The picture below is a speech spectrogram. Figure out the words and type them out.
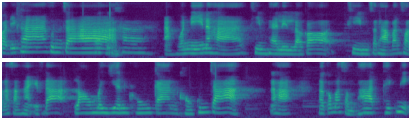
วัสดีค่ะ คุณจาสวัสดีค่ะอะ วันนี้นะคะ ทีมแพรลินแล้วก็ทีมสถาบันสอนอสังหาเอฟดาเรามาเยือนโครงการของคุณจานะคะ แล้วก็มาสัมภาษณ์เทคนิค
